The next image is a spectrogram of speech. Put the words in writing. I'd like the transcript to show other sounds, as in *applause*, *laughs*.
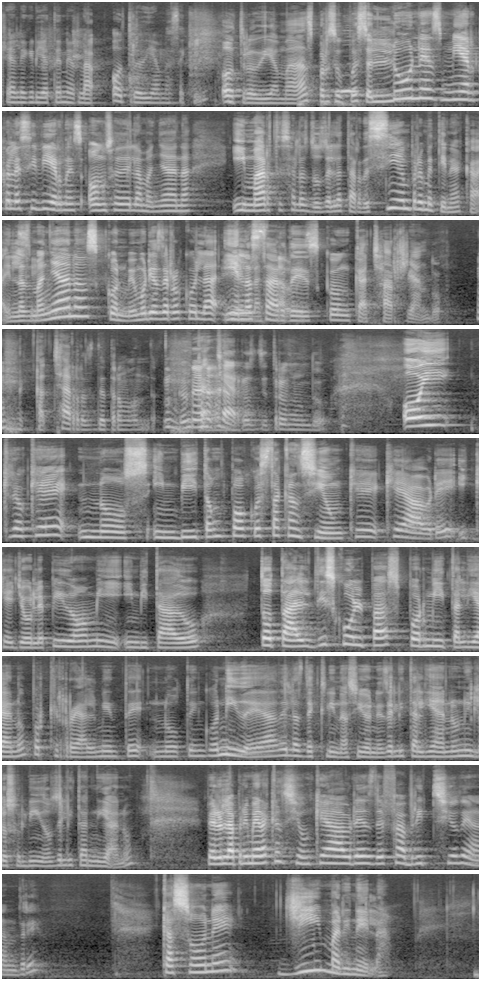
Qué alegría tenerla otro día más aquí. Otro día más, por supuesto, lunes, miércoles y viernes, 11 de la mañana y martes a las 2 de la tarde. Siempre me tiene acá, en las mañanas con Memorias de Rocola y, en, las, tardes, con Cacharreando. *laughs* Cacharros de otro mundo. Con *laughs* cacharros de otro mundo. Hoy creo que nos invita un poco esta canción que, que abre y que yo le pido a mi invitado total disculpas por mi italiano, porque realmente no tengo ni idea de las declinaciones del italiano ni los sonidos del italiano. Pero la primera canción que abre es de Fabrizio De Andre, Casone G. Marinella.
